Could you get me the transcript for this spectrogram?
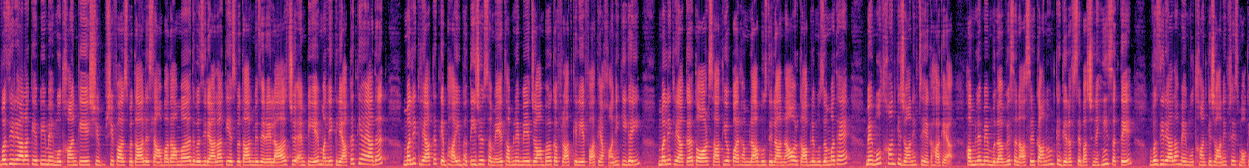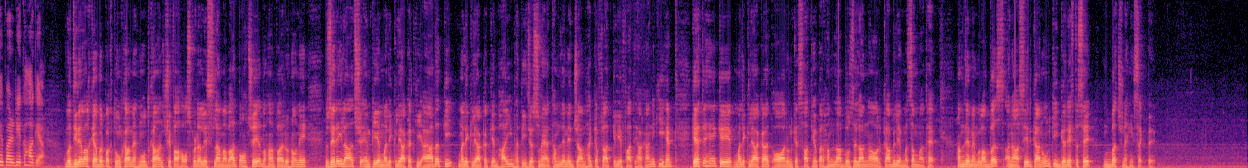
वज़ीर अला के पी महमूद खान के शिफा अस्पताल इस्लामाबाद आमद। वज़ीर अला के अस्पताल में जेर इलाज, M P A Malik Liaquat की आयादत मलिक लियाकत के भाई भतीजे समेत हमले में जामबक अफराद के लिए फातिहा खानी की गई। मलिक लियाकत और साथियों पर हमला बुजदिलाना और काबिल मजम्मत है। महमूद खान की जानब से यह कहा गया, हमले में मुलविस अनासर कानून के गिरफ्त से बच नहीं सकते। वज़ीर अला महमूद खान की जानब से इस मौके पर यह कहा गया। वज़ीर अला खैबर पख्तूनखा महमूद खान, शिफा हॉस्पिटल, इस्लामाबाद पहुँचे। वहाँ पर उन्होंने जेर इलाज M P A Malik Liaquat की आयादत की। मलिक लियाकत के भाई भतीजे समेत हमले में जाम के अफराद के लिए फातिहा खानी की है। कहते हैं कि मलिक लियाकत और उनके साथियों पर हमला बुजलाना और काबिल मसम्मत है। हमले में मुलवस, अनासर कानून की गिरफ्त से बच नहीं सकते।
